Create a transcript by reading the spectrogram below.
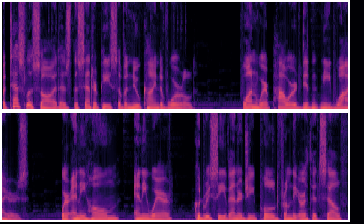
but Tesla saw it as the centerpiece of a new kind of world, one where power didn't need wires, where any home, anywhere, could receive energy pulled from the Earth itself,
